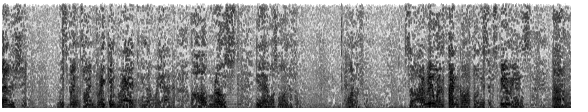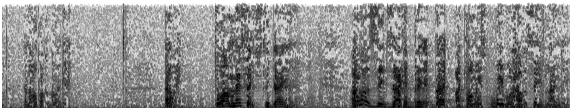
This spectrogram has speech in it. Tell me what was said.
fellowship. We spent time breaking bread. You know, we had a hog roast. You know, it was wonderful. Wonderful. So I really want to thank God for this experience. Um, and I hope I could go again. Anyway, to our message today. I'm to zigzag a bit, but I promise we will have a safe landing.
